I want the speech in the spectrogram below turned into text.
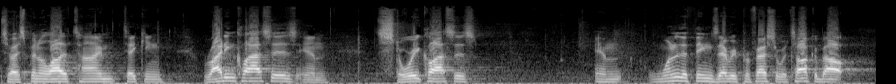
so I spent a lot of time taking writing classes and story classes. And one of the things every professor would talk about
